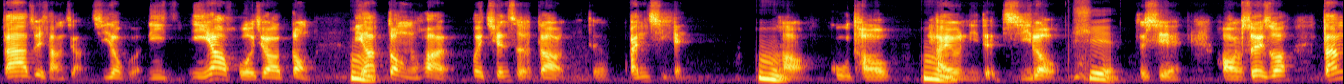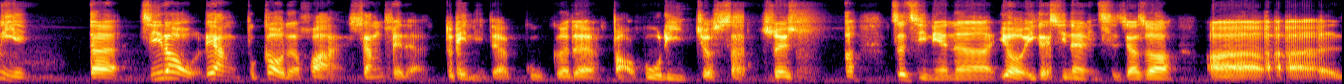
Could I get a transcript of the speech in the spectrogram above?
大家最常讲肌肉骨，你你要活就要动，你要动的话会牵扯到你的关节，嗯，好，骨头还有你的肌肉是。这些，好，所以说当你的肌肉量不够的话，相对的对你的骨骼的保护力就少，所以说这几年呢又有一个新的名词叫做呃呃。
